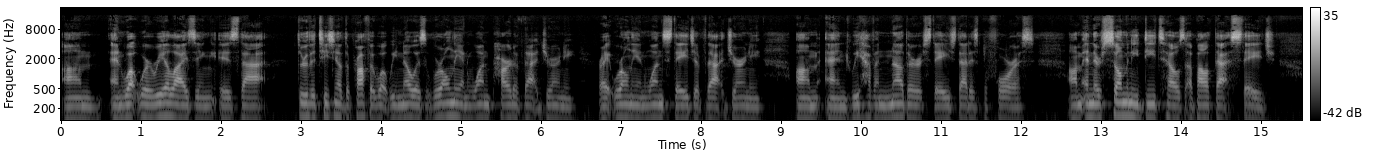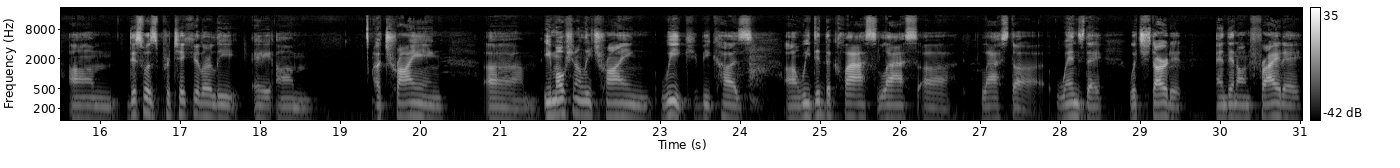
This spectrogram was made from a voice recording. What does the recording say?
Um, and what we're realizing is that through the teaching of the Prophet, what we know is we're only in one part of that journey, right? We're only in one stage of that journey. Um, and we have another stage that is before us. Um, and there's so many details about that stage. Um, this was particularly a, um, a trying, um, emotionally trying week because uh, we did the class last, uh, last uh, Wednesday, which started, and then on Friday,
